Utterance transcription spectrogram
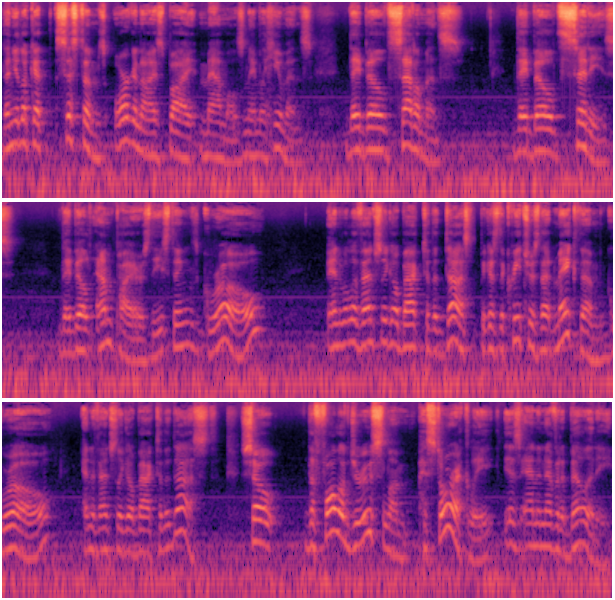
Then you look at systems organized by mammals, namely humans. They build settlements, they build cities, they build empires. These things grow and will eventually go back to the dust because the creatures that make them grow and eventually go back to the dust. So the fall of Jerusalem historically is an inevitability.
